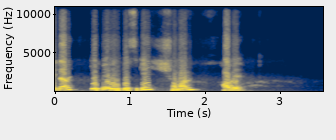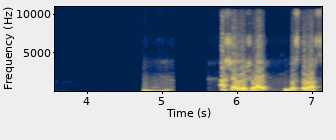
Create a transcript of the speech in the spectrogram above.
এটার কেপি এবং কেসি কি সমান হবে? আশা করি সবাই বুঝতে পারছ।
